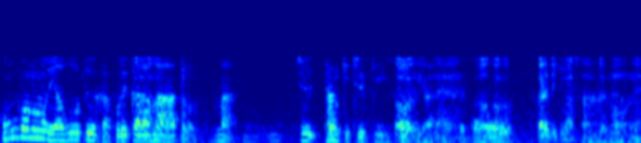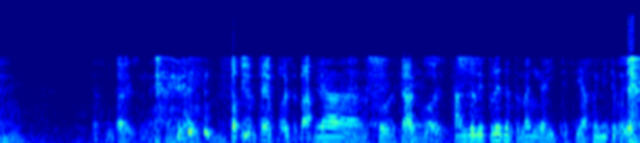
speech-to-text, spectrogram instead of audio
今後の野望というか、これから、まあ、あと、まあ、中短期、中期、長期そうですがあるんですけど、ね。そ今後疲れてきましたんで、もうね、休みたいですね。そういうテンポじゃダいメ。やー、そうですね。誕生日プレゼント何がいいって言って休みってことですね。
